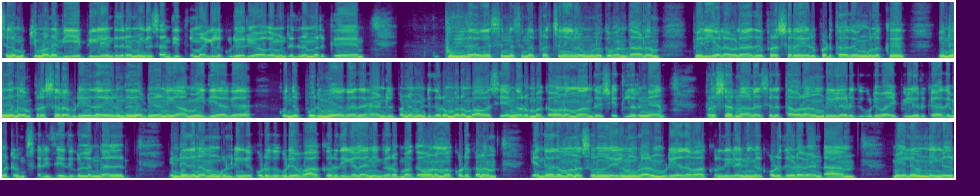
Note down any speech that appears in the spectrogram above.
சில முக்கியமான விஐபிகளை இன்று தினம் நீங்கள் சந்தித்து மகிழக்கூடிய ஒரு யோகம் இன்று தினம் இருக்கு. புதிதாக சின்ன சின்ன பிரச்சனைகள் உங்களுக்கு வந்தாலும் பெரிய அளவில் அது ப்ரெஷரை ஏற்படுத்தாது உங்களுக்கு. இன்றைய தினம் ப்ரெஷர் அப்படி ஏதாவது இருந்தது அப்படின்னா நீங்கள் அமைதியாக கொஞ்சம் பொறுமையாக அதை ஹேண்டில் பண்ண வேண்டியது ரொம்ப ரொம்ப அவசியங்க ரொம்ப கவனமாக அந்த விஷயத்தில் இருங்க. ப்ரெஷர்னால சில தவறான முடிவுகள் எடுக்கக்கூடிய வாய்ப்புகள் இருக்குது அதை மட்டும் சரி செய்து கொள்ளுங்கள். இன்றைய தினம் உங்களுக்கு நீங்கள் கொடுக்கக்கூடிய வாக்குறுதிகளை நீங்கள் ரொம்ப கவனமாக கொடுக்கணும். எந்த விதமான சூழ்நிலையிலும் உங்களால் முடியாத வாக்குறுதிகளை நீங்கள் கொடுத்து விட வேண்டாம். மேலும் நீங்கள்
